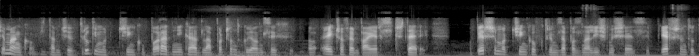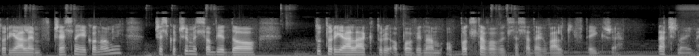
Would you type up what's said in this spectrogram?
Siemanko, witam Cię w drugim odcinku poradnika dla początkujących do Age of Empires 4. Po pierwszym odcinku, w którym zapoznaliśmy się z pierwszym tutorialem wczesnej ekonomii, przeskoczymy sobie do tutoriala, który opowie nam o podstawowych zasadach walki w tej grze. Zaczynajmy.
